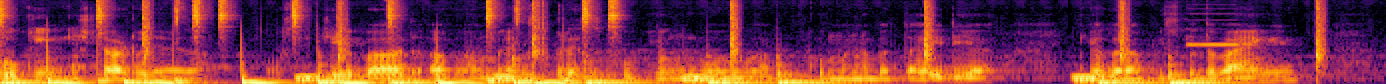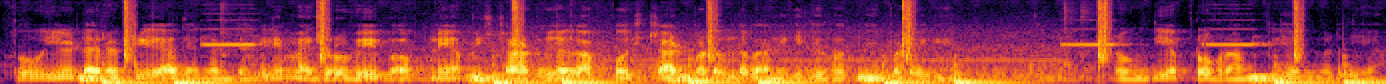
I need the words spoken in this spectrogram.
कुकिंग स्टार्ट हो जाएगा। उसके बाद अब हम एक्सप्रेस कुकिंग आपको मैंने बता ही दिया कि अगर आप इसको दबाएँगे तो ये डायरेक्टली आधे घंटे के लिए माइक्रोवेव अपने आप स्टार्ट हो जाएगा। आपको स्टार्ट बटन दबाने की ज़रूरत नहीं पड़ेगी। रोक दिया प्रोग्राम क्लियर कर दिया।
